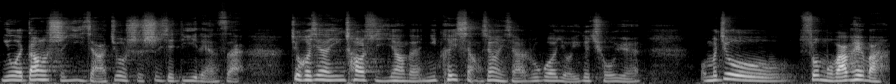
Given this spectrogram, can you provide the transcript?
因为当时意甲就是世界第一联赛，就和现在英超是一样的。你可以想象一下，如果有一个球员。我们就说姆巴佩吧，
